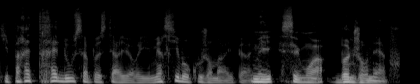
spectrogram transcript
qui paraît très douce a posteriori. Merci beaucoup Jean-Marie Perret. Mais c'est moi. Bonne journée à vous.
